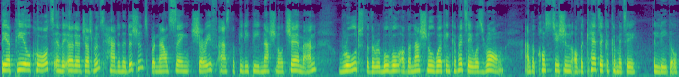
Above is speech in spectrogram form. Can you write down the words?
The appeal court in the earlier judgment had, in addition to pronouncing Sharif as the PDP national chairman, ruled that the removal of the National Working Committee was wrong and the constitution of the caretaker committee illegal.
